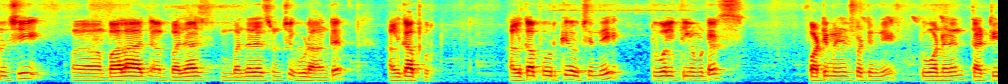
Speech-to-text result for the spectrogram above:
నుంచి బాలా బజాజ్ బంజారా హిల్స్ నుంచి కూడా అంటే అల్కాపూర్. అల్కాపూర్కే వచ్చింది ట్వెల్వ్ కిలోమీటర్స్ ఫార్టీ మినిట్స్ పట్టింది. Two hundred and thirty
